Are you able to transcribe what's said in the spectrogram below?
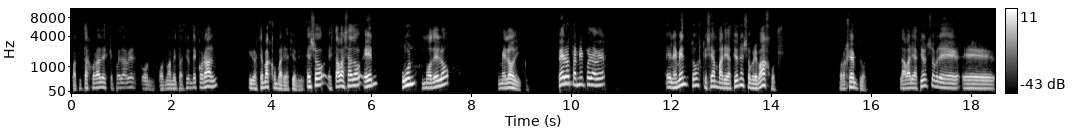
partitas corales que puede haber con ornamentación de coral y los temas con variaciones. Eso está basado en un modelo melódico. Pero también puede haber elementos que sean variaciones sobre bajos. Por ejemplo, la variación sobre eh,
